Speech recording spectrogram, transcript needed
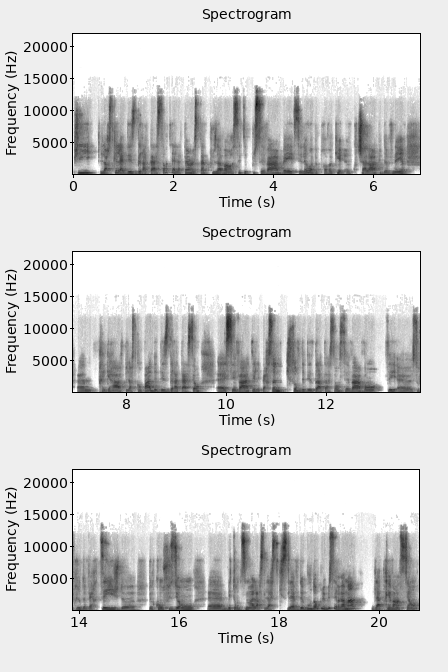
puis, lorsque la déshydratation, elle atteint un stade plus avancé, plus sévère, ben c'est là où elle peut provoquer un coup de chaleur puis devenir euh, très grave. Puis, lorsqu'on parle de déshydratation euh, sévère, les personnes qui souffrent de déshydratation sévère vont souffrir de vertige, de de, confusion, euh, d'étourdissement lorsqu'ils se lèvent debout. Donc, le but, c'est vraiment de la prévention.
